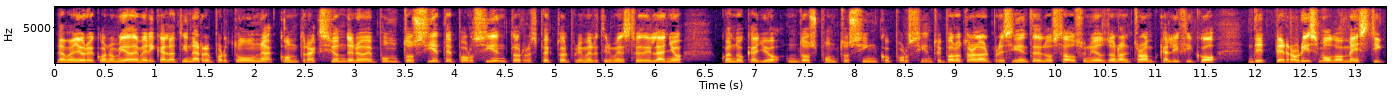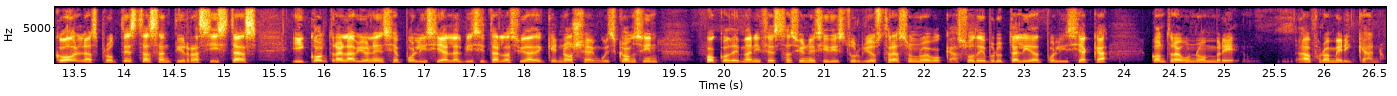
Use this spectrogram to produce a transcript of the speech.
la mayor economía de América Latina reportó una contracción de 9.7% respecto al primer trimestre del año, cuando cayó 2.5%. Y por otro lado, el presidente de los Estados Unidos, Donald Trump, calificó de terrorismo doméstico las protestas antirracistas y contra la violencia policial al visitar la ciudad de Kenosha, en Wisconsin, foco de manifestaciones y disturbios tras un nuevo caso de brutalidad policíaca contra un hombre afroamericano.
